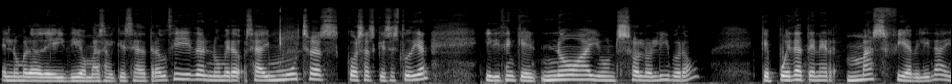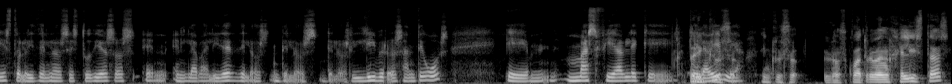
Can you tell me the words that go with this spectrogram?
el número de idiomas al que se ha traducido, el número, o sea, hay muchas cosas que se estudian y dicen que no hay un solo libro que pueda tener más fiabilidad, y esto lo dicen los estudiosos en, en la validez de los, de los, de los libros antiguos, eh, más fiable que, que Pero la incluso, Biblia. incluso los cuatro evangelistas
